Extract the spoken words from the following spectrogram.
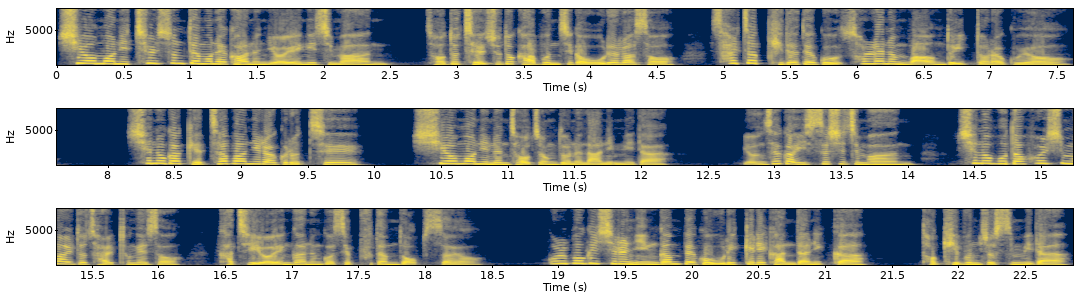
시어머니 칠순 때문에 가는 여행이지만 저도 제주도 가본 지가 오래라서 살짝 기대되고 설레는 마음도 있더라고요. 신우가 개차반이라 그렇지 시어머니는 저 정도는 아닙니다. 연세가 있으시지만 신우보다 훨씬 말도 잘 통해서 같이 여행 가는 것에 부담도 없어요. 꼴보기 싫은 인간 빼고 우리끼리 간다니까 더 기분 좋습니다.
